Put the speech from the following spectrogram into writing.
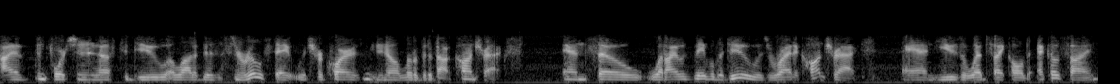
I've been fortunate enough to do a lot of business in real estate, which requires me to know a little bit about contracts. And so what I was able to do was write a contract and use a website called echosign.com.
